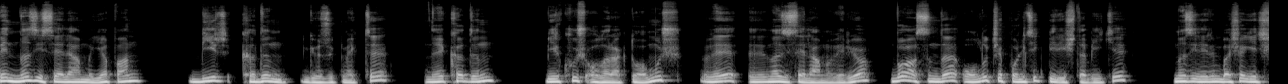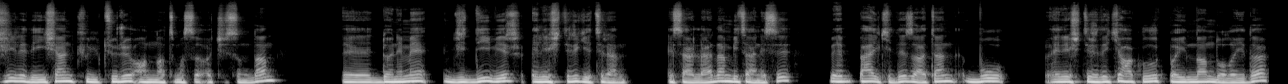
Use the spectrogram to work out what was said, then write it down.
ve Nazi selamı yapan bir kadın gözükmekte. Ve kadın bir kuş olarak doğmuş ve e, Nazi selamı veriyor. Bu aslında oldukça politik bir iş tabii ki. Nazilerin başa geçişiyle değişen kültürü anlatması açısından e, döneme ciddi bir eleştiri getiren eserlerden bir tanesi ve belki de zaten bu eleştirideki haklılık payından dolayı da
